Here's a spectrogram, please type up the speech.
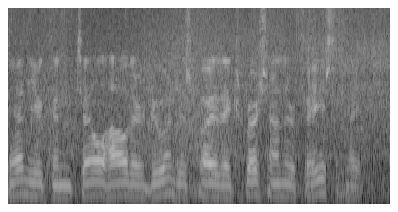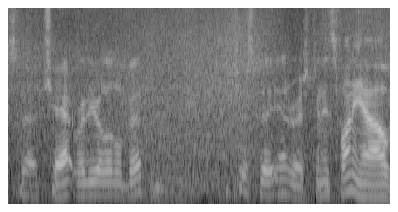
And you can tell how they're doing just by the expression on their face, and they uh, chat with you a little bit. And it's just uh, interesting. And it's funny how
